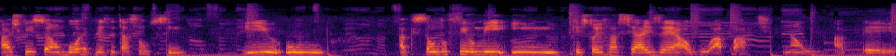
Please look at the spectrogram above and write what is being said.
acho que isso é uma boa representação sim. E o, a questão do filme em questões raciais é algo à parte, não a é,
